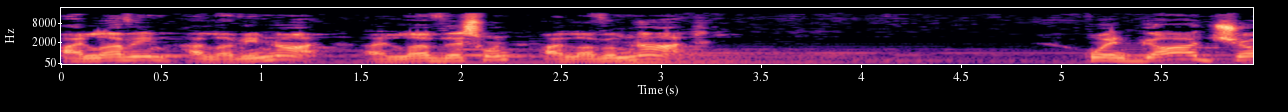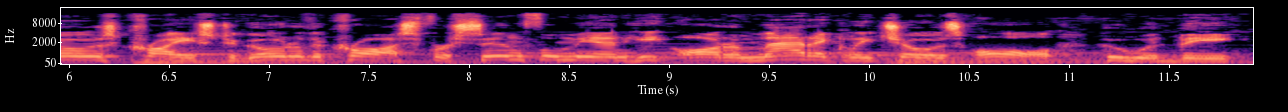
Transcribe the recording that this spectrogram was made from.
I love him. I love him not. I love this one. I love him not. When God chose Christ to go to the cross for sinful men, He automatically chose all who would be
